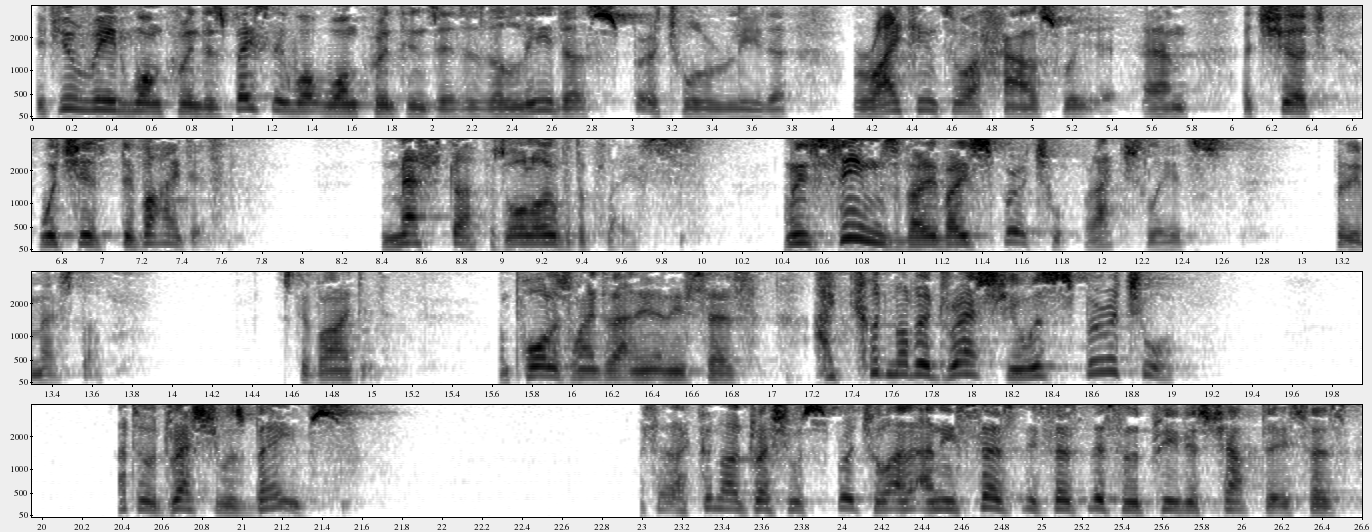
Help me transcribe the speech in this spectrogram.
If you read 1 Corinthians, basically what 1 Corinthians is, is a leader, a spiritual leader, writing to a house, um, a church, which is divided, messed up, it's all over the place. I mean, it seems very, very spiritual, but actually it's pretty messed up. It's divided. And Paul is writing to that and he says, I could not address you as spiritual. I had to address you as babes. I said, I could not address you as spiritual. And, and he says, he says this in the previous chapter. He says,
